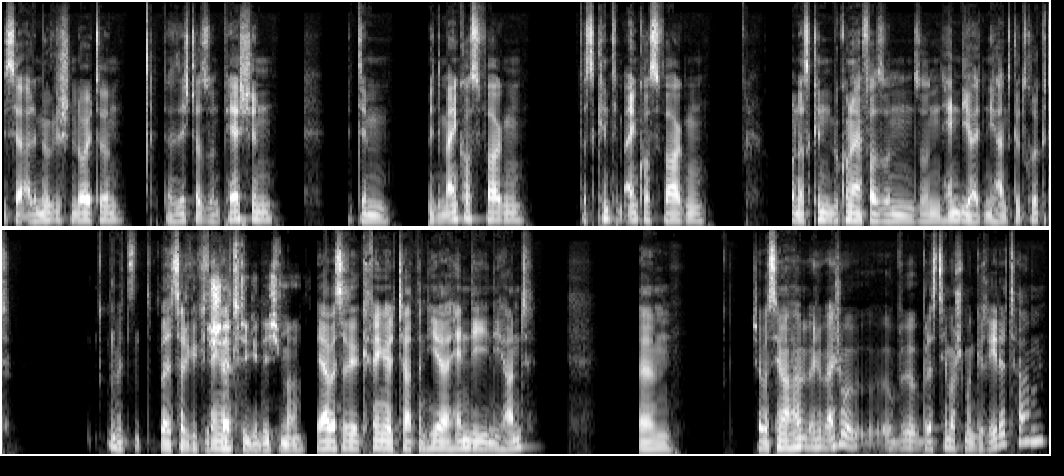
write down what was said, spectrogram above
Ist ja alle möglichen Leute. Dann sehe ich da so ein Pärchen mit dem, mit dem Einkaufswagen, das Kind im Einkaufswagen und das Kind bekommt einfach so ein, so ein Handy halt in die Hand gedrückt. Damit, weil es halt gequengelt Beschäftige dich mal. Ja, weil es halt gequengelt hat, dann hier Handy in die Hand. Ähm, ich glaube, das Thema, haben wir schon über das Thema schon mal geredet haben?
